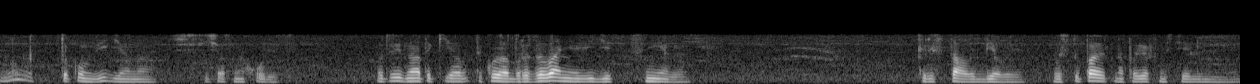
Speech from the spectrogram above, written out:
Ну, в таком виде она сейчас находится. Вот видно такие, такое образование в виде снега. Кристаллы белые выступают на поверхности алюминия.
